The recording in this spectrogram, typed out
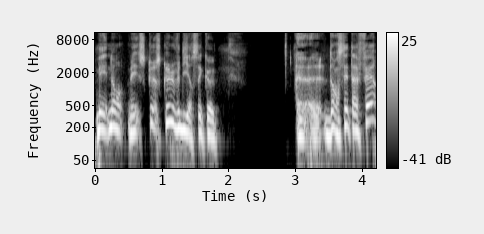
Mais non, mais ce que, ce que je veux dire, c'est que euh, dans cette affaire,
